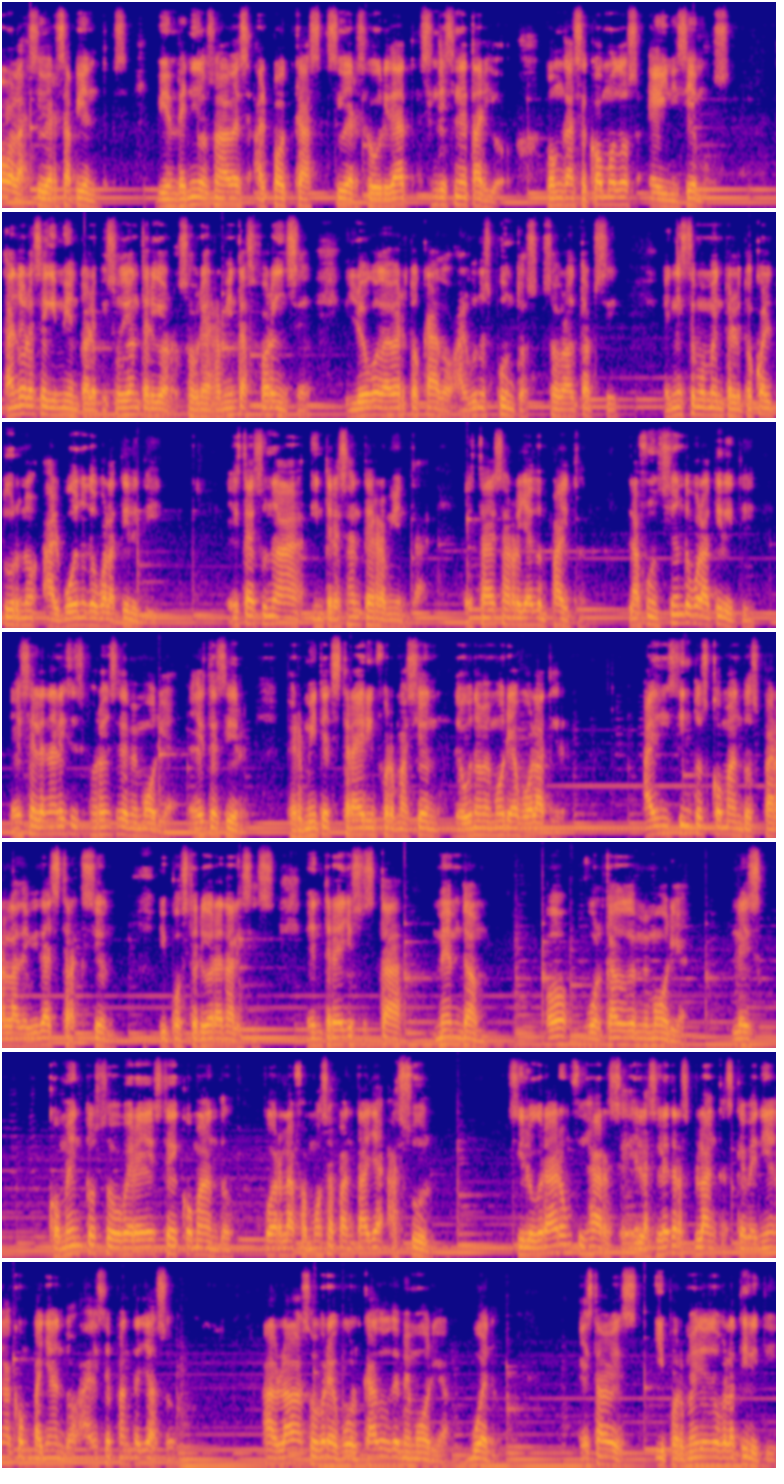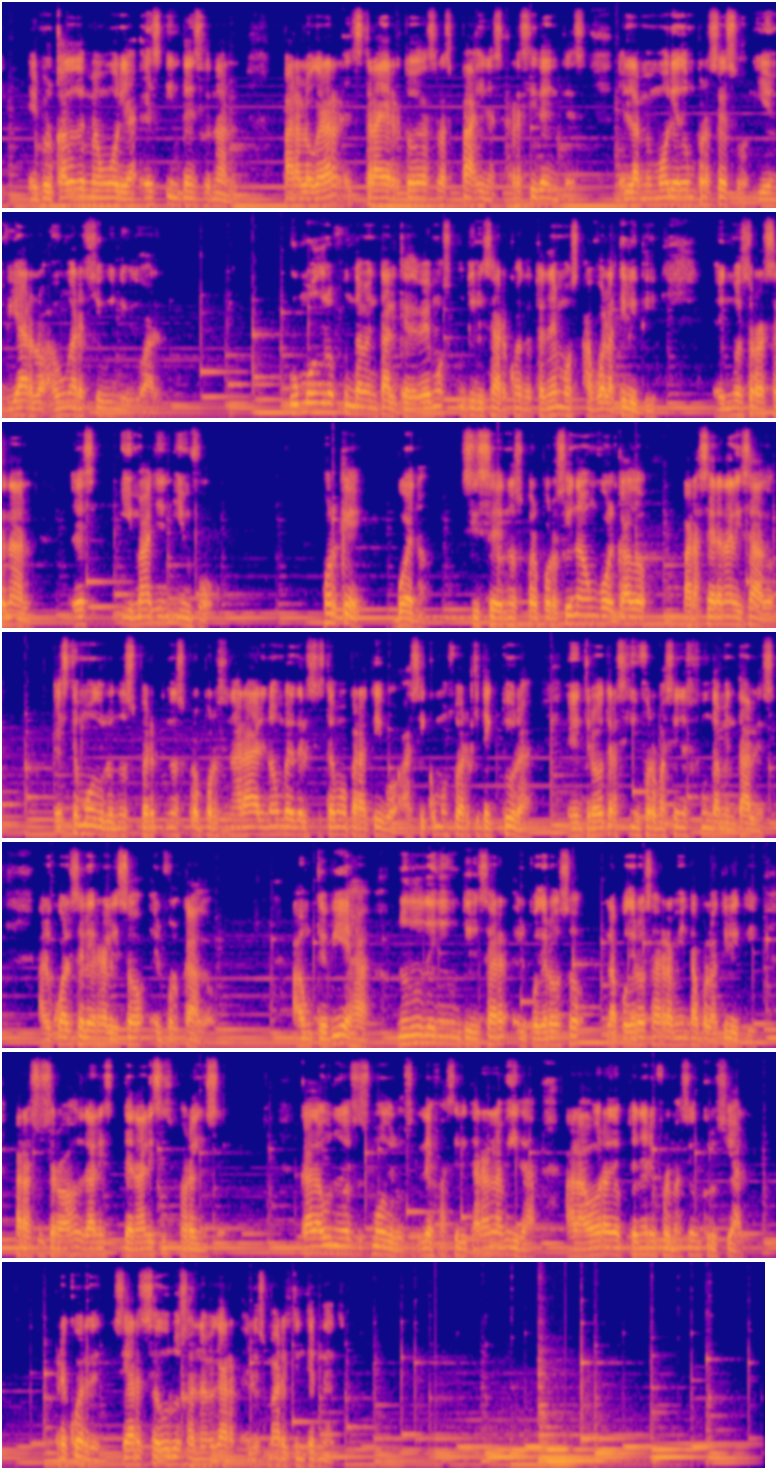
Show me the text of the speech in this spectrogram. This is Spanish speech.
Hola, cibersapientes. Bienvenidos una vez al podcast Ciberseguridad sin destinatario. Pónganse cómodos e iniciemos. Dándole seguimiento al episodio anterior sobre herramientas forense y luego de haber tocado algunos puntos sobre Autopsy, en este momento le tocó el turno al bueno de Volatility. Esta es una interesante herramienta. Está desarrollado en Python. La función de Volatility es el análisis forense de memoria, es decir, permite extraer información de una memoria volátil hay distintos comandos para la debida extracción y posterior análisis. Entre ellos está memdump o volcado de memoria. Les comento sobre este comando por la famosa pantalla azul. Si lograron fijarse en las letras blancas que venían acompañando a este pantallazo, hablaba sobre volcado de memoria. Bueno, esta vez y por medio de Volatility, el volcado de memoria es intencional para lograr extraer todas las páginas residentes en la memoria de un proceso y enviarlo a un archivo individual. Un módulo fundamental que debemos utilizar cuando tenemos a Volatility en nuestro arsenal es Imagine Info. ¿Por qué? Bueno, si se nos proporciona un volcado para ser analizado, este módulo nos, proporcionará el nombre del sistema operativo, así como su arquitectura, entre otras informaciones fundamentales, al cual se le realizó el volcado. Aunque vieja, no duden en utilizar la poderosa herramienta Volatility para sus trabajos de análisis forense. Cada uno de sus módulos le facilitarán la vida a la hora de obtener información crucial. Recuerden, sean seguros al navegar en los mares de Internet.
